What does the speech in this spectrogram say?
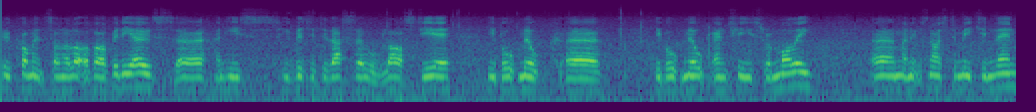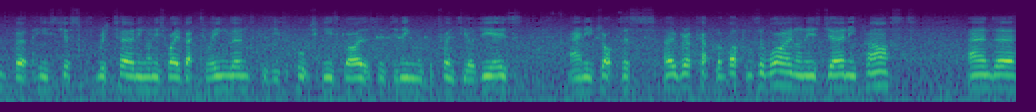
who comments on a lot of our videos uh, and he's he visited us uh, last year. He bought milk uh, he bought milk and cheese from Molly um, and it was nice to meet him then but he's just returning on his way back to England because he's a Portuguese guy that's lived in England for 20 odd years and he dropped us over a couple of bottles of wine on his journey past and uh,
